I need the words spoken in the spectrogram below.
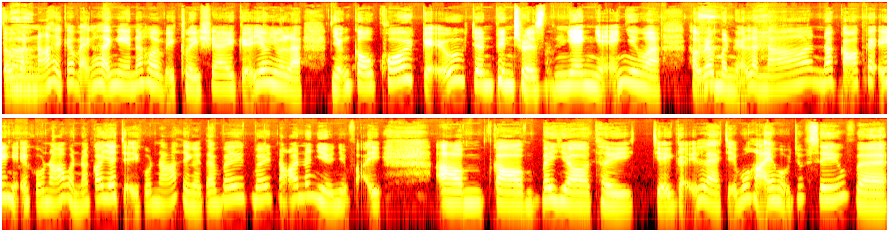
tự à. mình vâng. nói thì các bạn có thể nghe nó hơi bị cliché kiểu giống như là những câu quote kiểu trên Pinterest nhan nhãn nhưng mà thật ra mình nghĩ là nó nó có cái ý nghĩa của nó và nó có giá trị của nó thì người ta mới mới nói nó nhiều như vậy um, còn bây giờ thì chị nghĩ là chị muốn hỏi em một chút xíu về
